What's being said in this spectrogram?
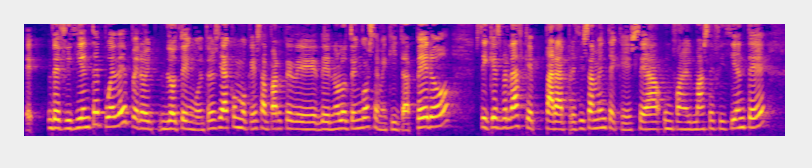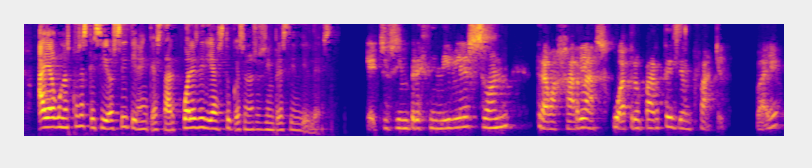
Eh, deficiente puede, pero lo tengo. Entonces ya como que esa parte de, de, no lo tengo se me quita. Pero sí que es verdad que para precisamente que sea un funnel más eficiente, hay algunas cosas que sí o sí tienen que estar. ¿Cuáles dirías tú que son esos imprescindibles? Hechos imprescindibles son trabajar las cuatro partes de un funnel. ¿Vale?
